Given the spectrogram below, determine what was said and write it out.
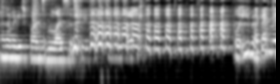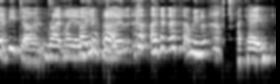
I'm gonna need to find some licensed music. or even Okay, better, maybe don't. write my own Like, music I don't know. I mean, okay.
